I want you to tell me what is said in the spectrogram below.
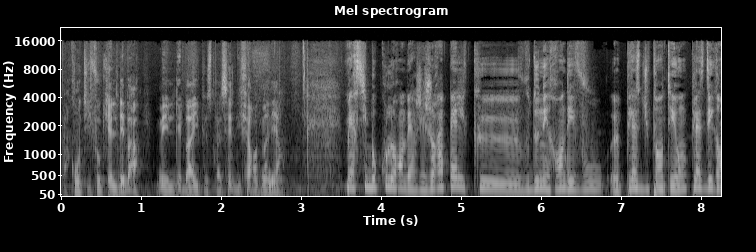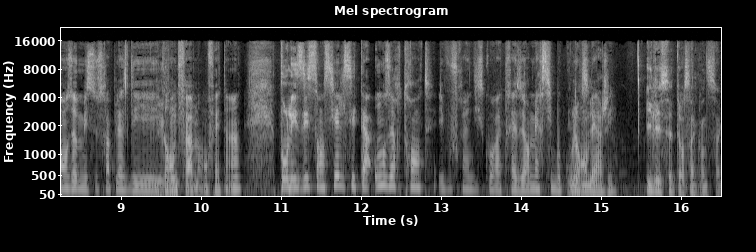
Par contre, il faut qu'il y ait le débat, mais le débat, il peut se passer de différentes manières. Merci beaucoup Laurent Berger. Je rappelle que vous donnez rendez-vous euh, place du Panthéon, place des grands hommes, mais ce sera place des, grandes, femmes, en fait. Hein. Pour les essentiels, c'est à 11h30 et vous ferez un discours à 13h. Merci beaucoup Laurent Berger. Il est 7h55.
